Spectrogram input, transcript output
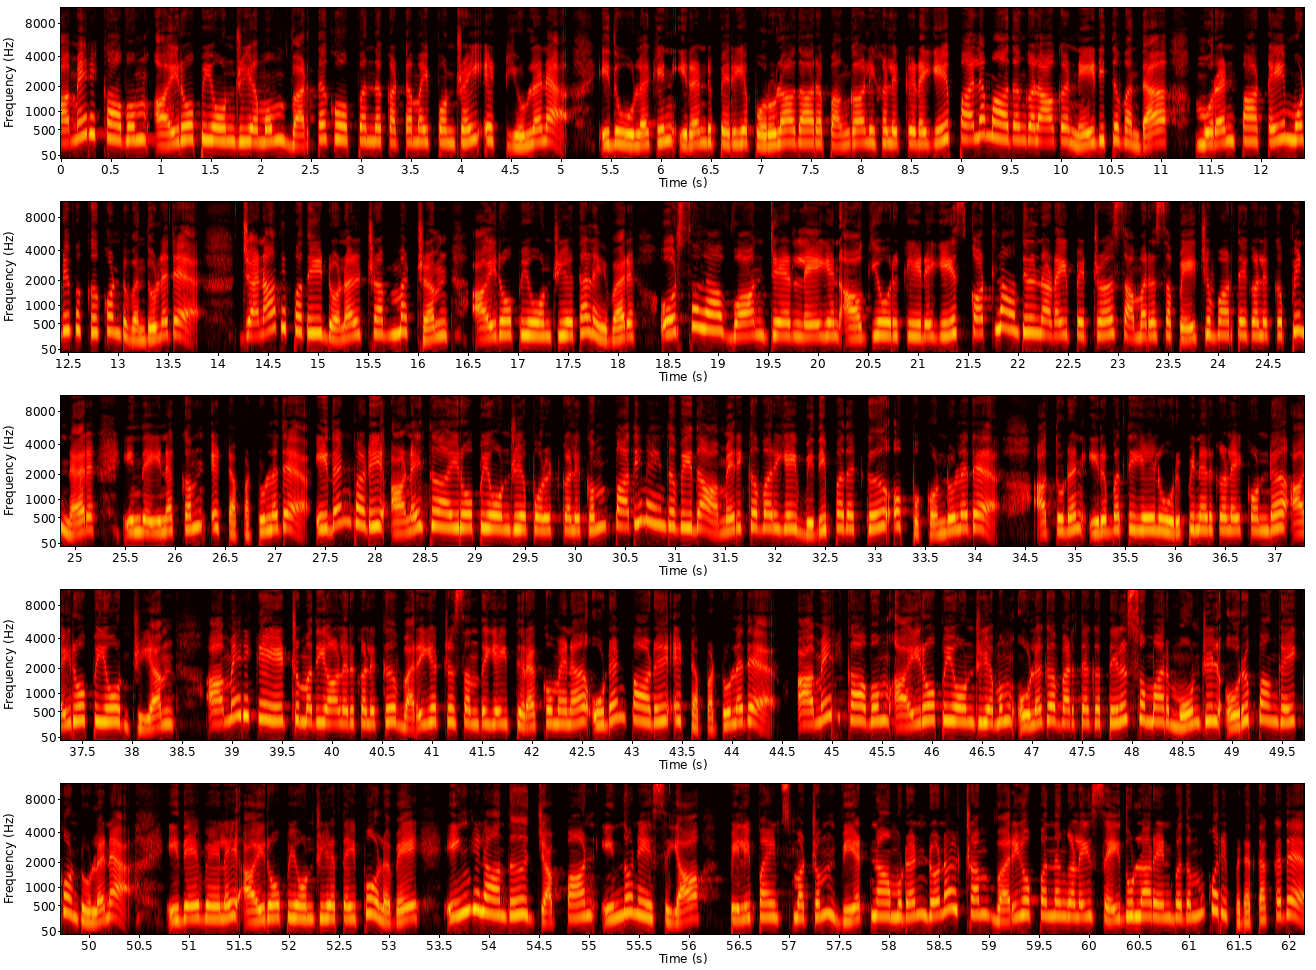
அமெரிக்காவும் ஐரோப்பிய ஒன்றியமும் வர்த்தக ஒப்பந்த கட்டமைப்பொன்றை எட்டியுள்ளன. இது உலகின் இரண்டு பெரிய பொருளாதார பங்காளிகளுக்கிடையே பல மாதங்களாக நீடித்து வந்த முரண்பாட்டை முடிவுக்கு கொண்டு வந்துள்ளது. ஜனாதிபதி டொனால்ட் ட்ரம்ப் மற்றும் ஐரோப்பிய ஒன்றிய தலைவர் ஒர்சலா வான் டேர் லேயன் ஆகியோருக்கு இடையே ஸ்காட்லாந்தில் நடைபெற்ற சமரச பேச்சுவார்த்தைகளுக்கு பின்னர் இந்த இணக்கம் எட்டப்பட்டுள்ளது. இதன்படி அனைத்து ஐரோப்பிய ஒன்றிய பொருட்களுக்கும் பதினைந்து வீத அமெரிக்க வரியை விதிப்பதற்கு ஒப்புக்கொண்டுள்ளது. அத்துடன் இருபத்தி ஏழு உறுப்பினர்களை கொண்ட ஐரோப்பிய ஒன்றியம் அமெரிக்க ஏற்றுமதியாளர்களுக்கு வரியற்ற சந்தையை திறக்கும் என உடன்பாடு எட்டப்பட்டுள்ளது. அமெரிக்காவும் ஐரோப்பிய ஒன்றியமும் உலக வர்த்தகத்தில் சுமார் மூன்றில் ஒரு பங்கை கொண்டுள்ளன. இதேவேளை ஐரோப்பிய ஒன்றியத்தைப் போலவே இங்கிலாந்து ஜப்பான் இந்தோனேசியா பிலிப்பைன்ஸ் மற்றும் வியட்நாமுடன் டொனால்ட் ட்ரம்ப் வரி ஒப்பந்தங்களை செய்துள்ளார் என்பதும் குறிப்பிடத்தக்கது.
